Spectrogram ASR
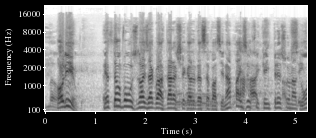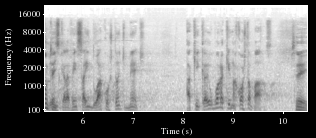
Não, Paulinho, é então assim, vamos nós aguardar a chegada o, dessa vacina. Rapaz, eu fiquei impressionado ontem. que ela vem saindo do ar constantemente. Aqui, eu moro aqui na Costa Barros. Sei.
